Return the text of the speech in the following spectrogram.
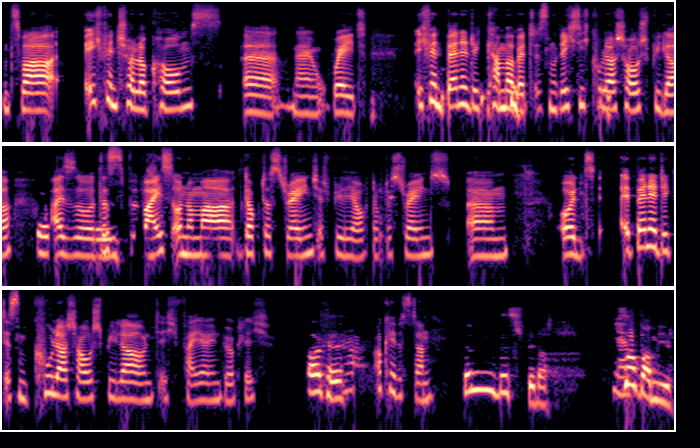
Und zwar, ich finde Sherlock Holmes, äh, nein, wait. Ich finde Benedict Cumberbatch ist ein richtig cooler Schauspieler. Also, das beweist auch nochmal Doctor Strange. Er spielt ja auch Doctor Strange. Ähm, und äh, Benedict ist ein cooler Schauspieler und ich feiere ihn wirklich. Okay, Okay, bis dann. dann bis später. Ja. So, Bami.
